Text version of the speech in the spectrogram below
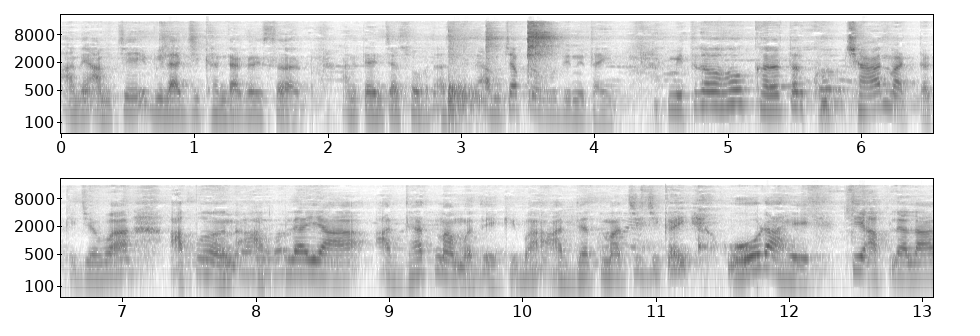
आणि आमचे विलाजी खंडागळे सर आणि त्यांच्यासोबत असलेले आमच्या प्रबोधिनीताई मित्र हो खरं तर खूप छान वाटतं की जेव्हा आपण आपल्या या अध्यात्मामध्ये किंवा अध्यात्माची जी काही ओढ आहे ती आपल्याला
